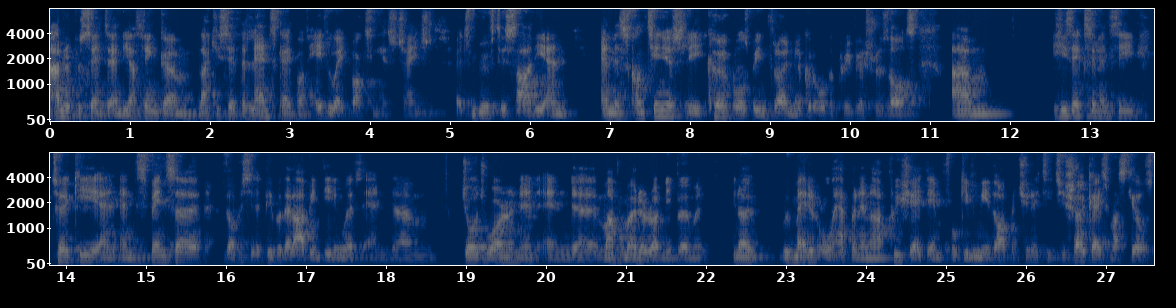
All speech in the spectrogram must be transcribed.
100%, Andy. I think, um, like you said, the landscape of heavyweight boxing has changed. It's moved to Saudi, and and there's continuously curveballs being thrown. Look at all the previous results. Um, His Excellency, Turki and, and Spencer, is obviously the people that I've been dealing with, and um, George Warren and, and uh, my promoter, Rodney Berman. You know, we've made it all happen, and I appreciate them for giving me the opportunity to showcase my skills.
